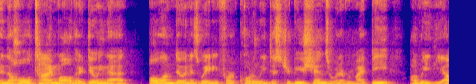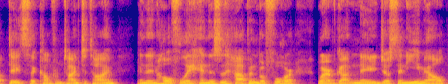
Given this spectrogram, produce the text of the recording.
And the whole time while they're doing that, all I'm doing is waiting for quarterly distributions or whatever it might be. I'll read the updates that come from time to time. And then hopefully, and this has happened before, where I've gotten a just an email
